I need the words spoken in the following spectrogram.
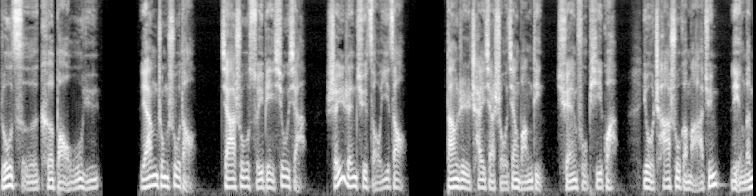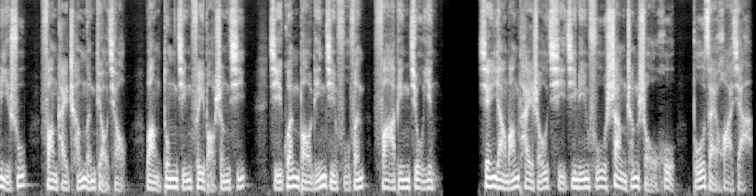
如此可保无虞。梁中书道：“家书随便修下，谁人去走一遭？”当日拆下守将王定，全副披挂，又插书个马军，领了秘书，放开城门吊桥，往东京飞报声息，即官报临近府分，发兵救应。先养王太守起集民夫上城守护，不在话下。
